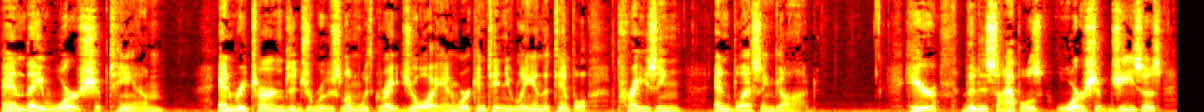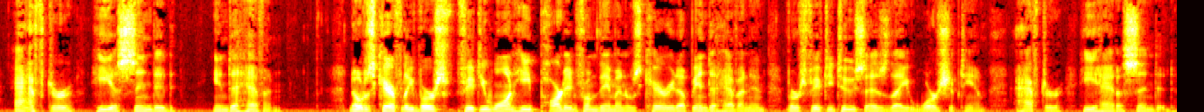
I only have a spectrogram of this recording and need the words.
And they worshipped him and returned to Jerusalem with great joy and were continually in the temple praising and blessing God. Here, the disciples worshiped Jesus after he ascended into heaven. Notice carefully verse 51, he parted from them and was carried up into heaven. And verse 52 says they worshiped him after he had ascended.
